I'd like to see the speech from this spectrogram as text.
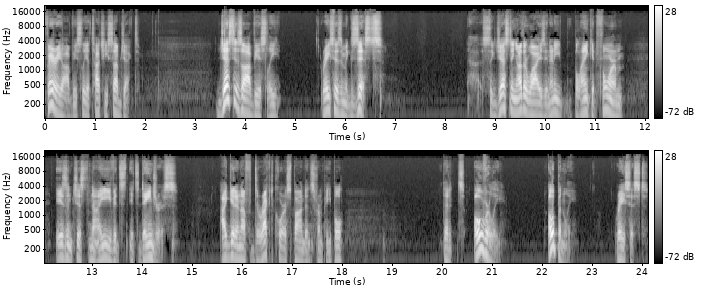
very obviously a touchy subject. Just as obviously, racism exists. Uh, suggesting otherwise in any blanket form isn't just naive, it's, it's dangerous. I get enough direct correspondence from people that it's overly, openly racist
